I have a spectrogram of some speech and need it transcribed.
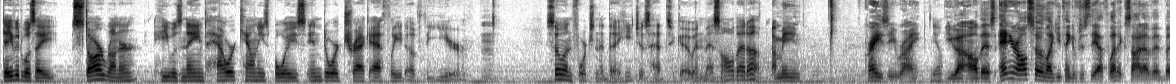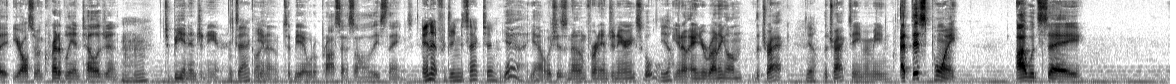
David was a star runner. He was named Howard County's Boys Indoor Track Athlete of the Year. Mm. So unfortunate that he just had to go and mess all that up. I mean, crazy, right? Yeah. You got all this, and you're also like you think of just the athletic side of it, but you're also incredibly intelligent hmm to be an engineer. Exactly. You know, to be able to process all of these things. And at Virginia Tech, too. Yeah, yeah, which is known for an engineering school. Yeah. You know, and you're running on the track, Yeah. the track team. I mean, at this point, I would say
